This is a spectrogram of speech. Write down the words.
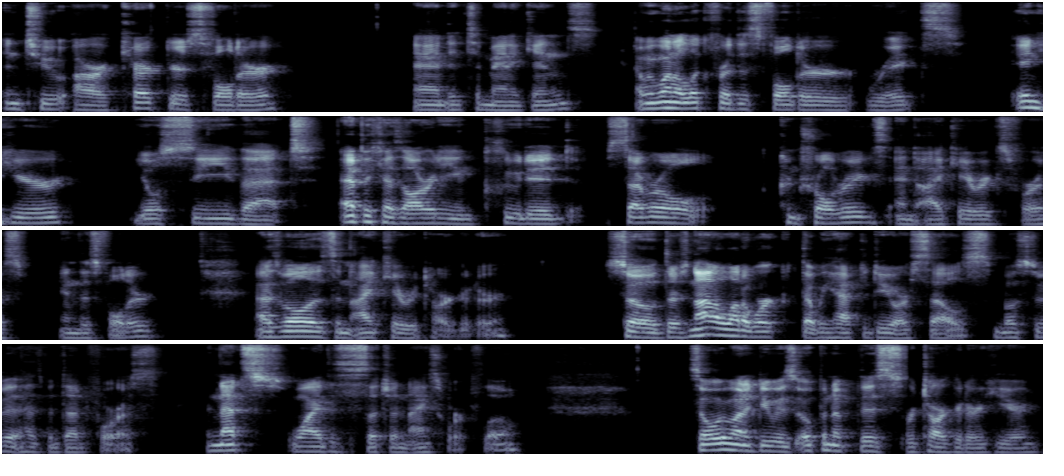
into our characters folder and into mannequins and we want to look for this folder rigs. In here, you'll see that Epic has already included several control rigs and IK rigs for us in this folder, as well as an IK retargeter. So there's not a lot of work that we have to do ourselves. Most of it has been done for us. And that's why this is such a nice workflow. So what we want to do is open up this retargeter here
